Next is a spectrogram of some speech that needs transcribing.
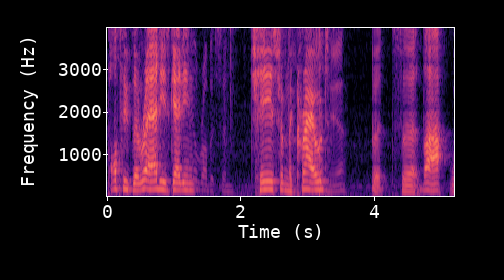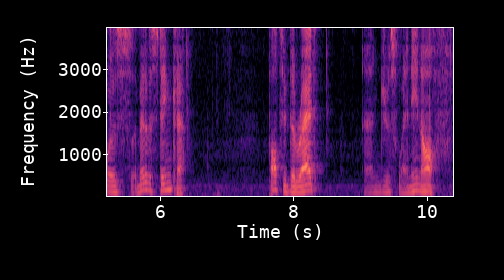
Potted the red. He's getting cheers from the crowd. But uh, that was a bit of a stinker. Potted the red and just went in off.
